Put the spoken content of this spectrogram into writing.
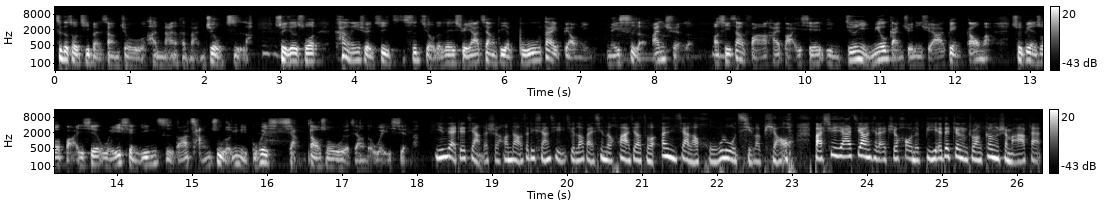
这个时候基本上就很难很难救治了。所以就是说，抗凝血剂吃久的这些血压降低，也不代表你没事了，安全了啊，实际上反而还把一些隐，就是你没有感觉你血压变高嘛，所以变成说把一些危险因子把它藏住了，因为你不会想到说我有这样的危险了。您在这讲的时候，脑子里想起一句老百姓的话，叫做“摁下了葫芦起了瓢”。把血压降下来之后呢，别的症状更是麻烦。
